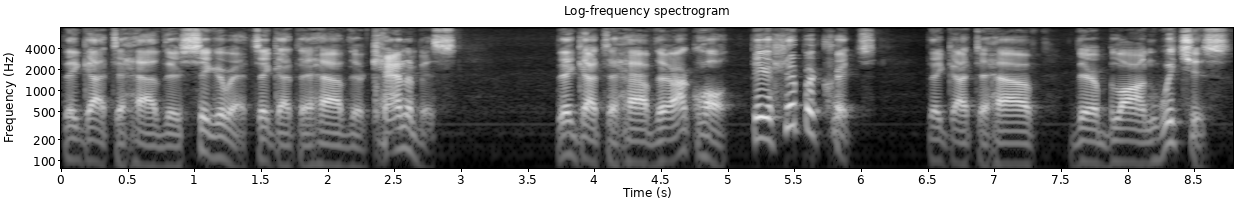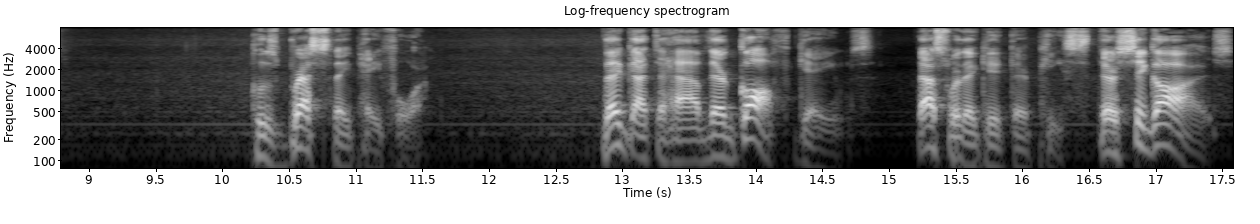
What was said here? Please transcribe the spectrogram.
they got to have their cigarettes, they got to have their cannabis, they got to have their alcohol. They're hypocrites. They got to have their blonde witches whose breasts they pay for. They've got to have their golf games. That's where they get their peace. Their cigars.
